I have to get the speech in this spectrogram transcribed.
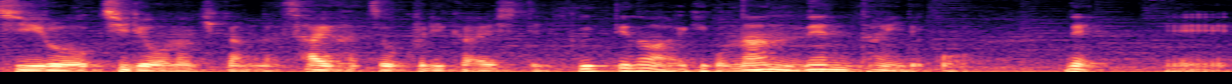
治療治療の期間が再発を繰り返していくっていうのは結構何年単位でこうね、え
